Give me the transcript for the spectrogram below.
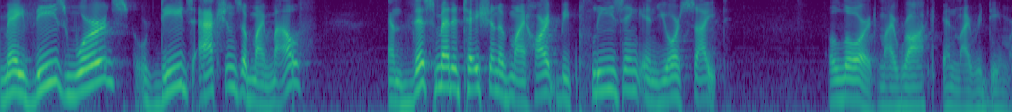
May these words or deeds, actions of my mouth, and this meditation of my heart be pleasing in your sight, O Lord, my rock and my redeemer.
